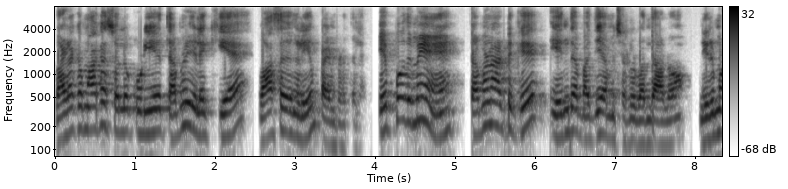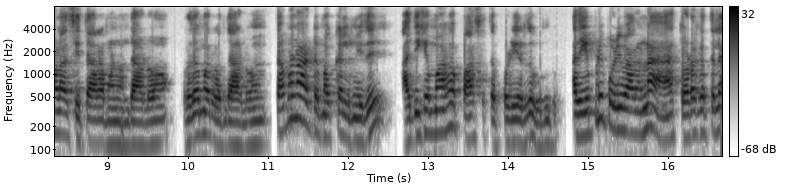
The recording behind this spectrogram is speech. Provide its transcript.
வழக்கமாக சொல்லக்கூடிய தமிழ் இலக்கிய வாசகங்களையும் பயன்படுத்தல. எப்போதுமே தமிழ்நாட்டுக்கு எந்த மத்திய அமைச்சர்கள் வந்தாலும் நிர்மலா சீதாராமன் வந்தாலும் பிரதமர் வந்தாலும் தமிழ்நாட்டு மக்கள் மீது அதிகமாக பாசத்தை பொழியறது உண்டு. அதை எப்படி பொழிவாங்கன்னா தொடக்கத்துல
